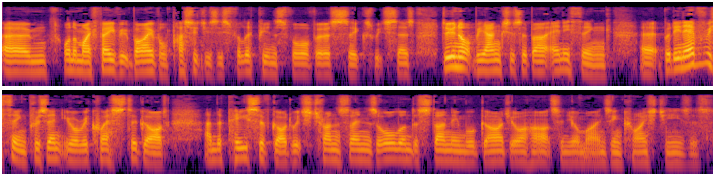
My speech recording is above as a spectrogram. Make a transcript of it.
um, one of my favourite Bible passages is Philippians 4, verse 6, which says, Do not be anxious about anything, uh, but in everything present your requests to God, and the peace of God, which transcends all understanding, will guard your hearts and your minds in Christ Jesus.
